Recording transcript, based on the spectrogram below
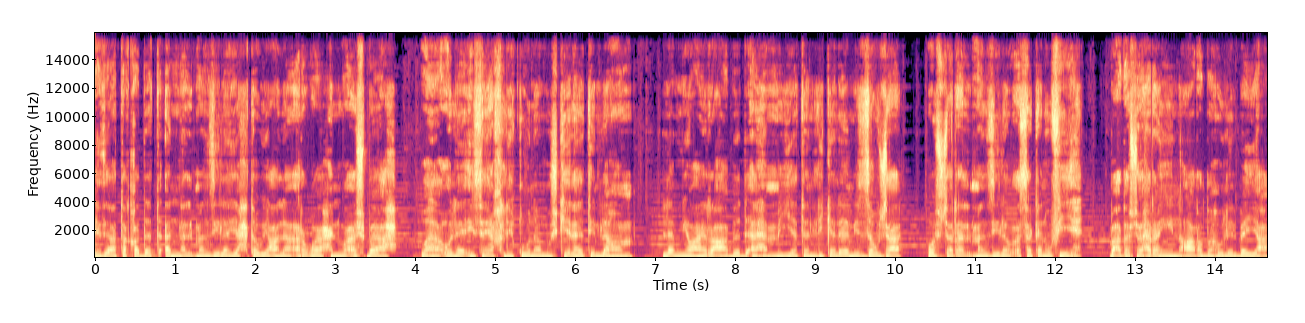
إذ اعتقدت أن المنزل يحتوي على أرواح وأشباح وهؤلاء سيخلقون مشكلات لهم. لم يعر عبد أهمية لكلام الزوجة واشترى المنزل وسكنوا فيه. بعد شهرين عرضه للبيع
